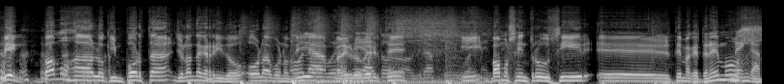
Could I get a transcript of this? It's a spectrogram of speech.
Bien, vamos a lo que importa. Yolanda Garrido, hola, buenos Hola, días. Me buenos alegro días a verte. todos, gracias, y vamos a introducir eh, el tema que tenemos. Venga.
